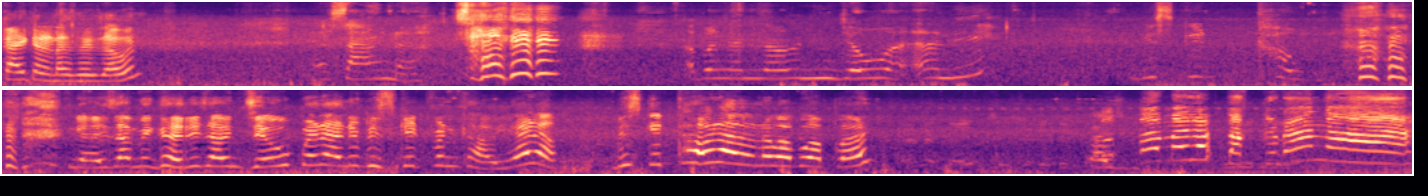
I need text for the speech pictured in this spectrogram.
काय करणार घरी जाऊन? सांग. ना सांग. आपण घरी जाऊन जेवू आणि बिस्किट खाऊ. गाईज आम्ही घरी जाऊन जेवू पण आणि बिस्किट पण खाऊया ना. बिस्किट खाऊन आलो ना बाबू आपण? मला पकडा ना.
